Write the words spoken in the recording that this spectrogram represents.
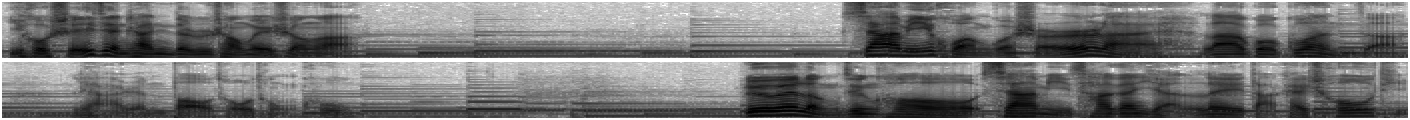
以后谁检查你的日常卫生啊？虾米缓过神儿来，拉过罐子，俩人抱头痛哭。略微冷静后，虾米擦干眼泪，打开抽屉，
